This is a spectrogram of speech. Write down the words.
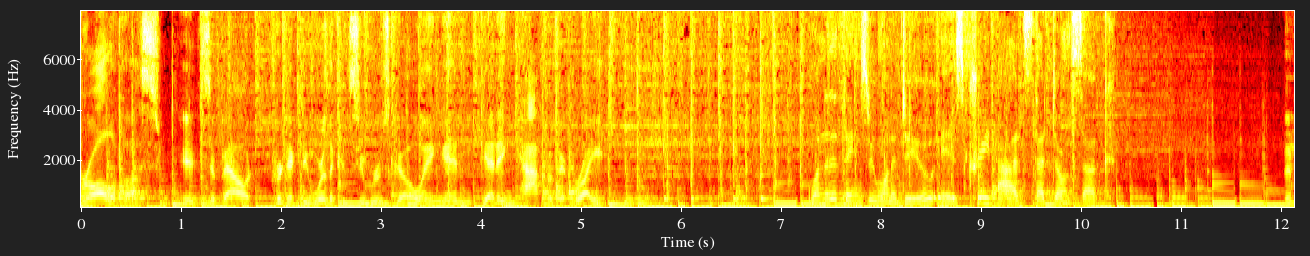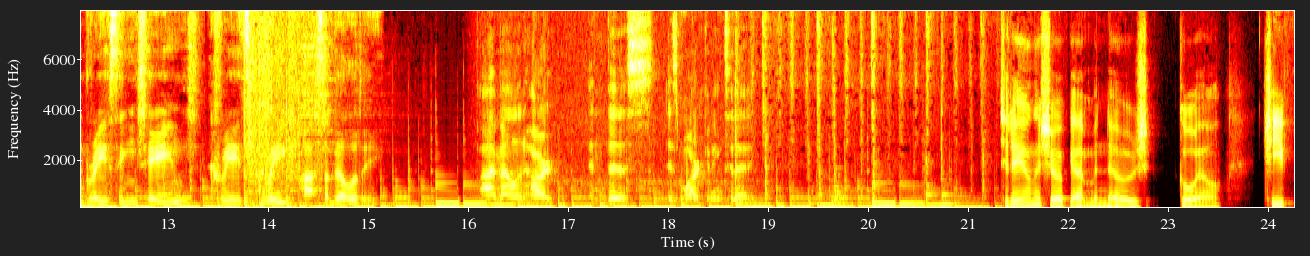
For all of us, it's about predicting where the consumer is going and getting half of it right. One of the things we want to do is create ads that don't suck. Embracing change creates great possibility. I'm Alan Hart, and this is Marketing Today. Today on the show, I've got Manoj Goyal, Chief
